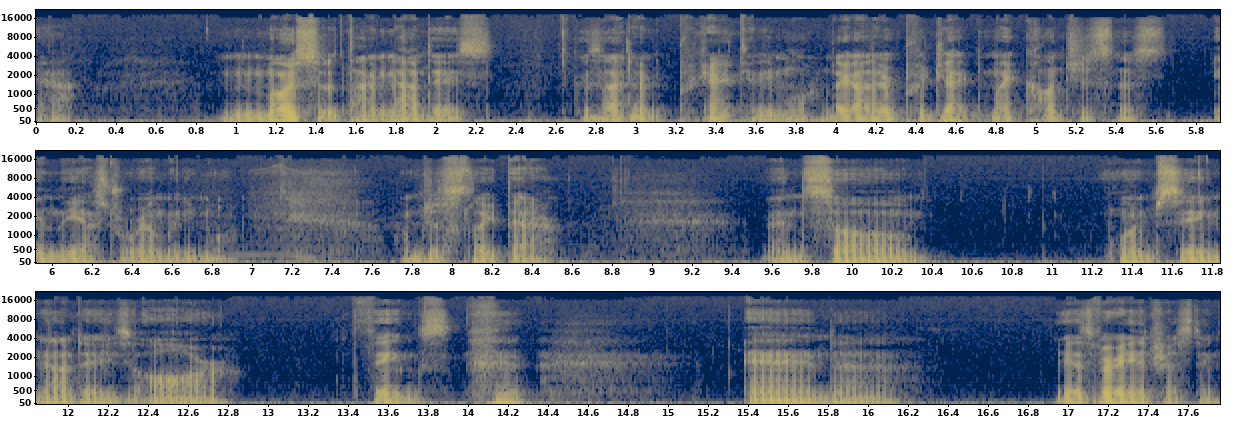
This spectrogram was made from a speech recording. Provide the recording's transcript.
Yeah, most of the time nowadays, because I don't project anymore. Like I don't project my consciousness in the astral realm anymore. I'm just like there, and so what I'm seeing nowadays are things, and uh, yeah, it's very interesting.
